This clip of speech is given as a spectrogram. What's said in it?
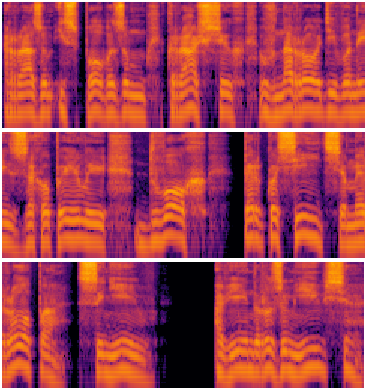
Разом із повозом кращих в народі вони захопили двох перкосійця Меропа, синів, а він розумівся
